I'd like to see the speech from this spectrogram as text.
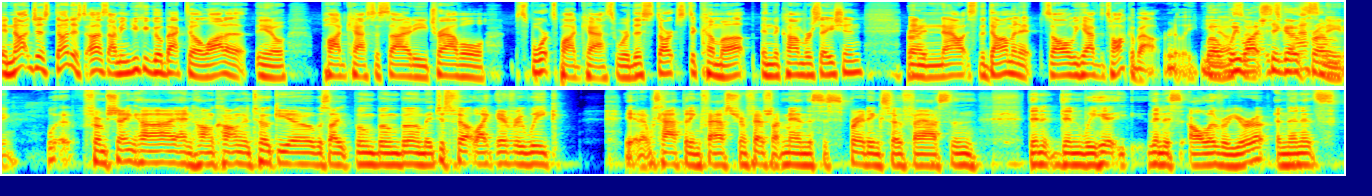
and not just not just us. I mean, you could go back to a lot of you know podcast society, travel, sports podcasts where this starts to come up in the conversation, Right. and now it's the dominant. It's all we have to talk about, really. you Well, know? we So watched it go from from Shanghai and Hong Kong and Tokyo. It was like boom, boom, boom. It just felt like every week it was happening faster and faster. Like, man, this is spreading so fast, and then then we hit, then it's all over Europe, and then it's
